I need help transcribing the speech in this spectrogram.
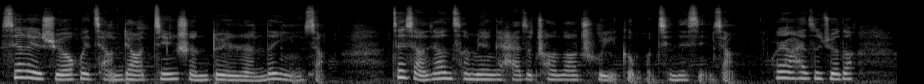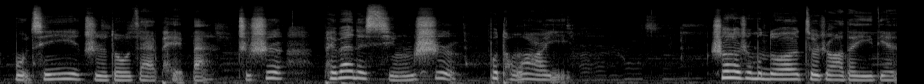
心理学会强调精神对人的影响，在想象层面给孩子创造出一个母亲的形象，会让孩子觉得母亲一直都在陪伴，只是陪伴的形式不同而已。说了这么多，最重要的一点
